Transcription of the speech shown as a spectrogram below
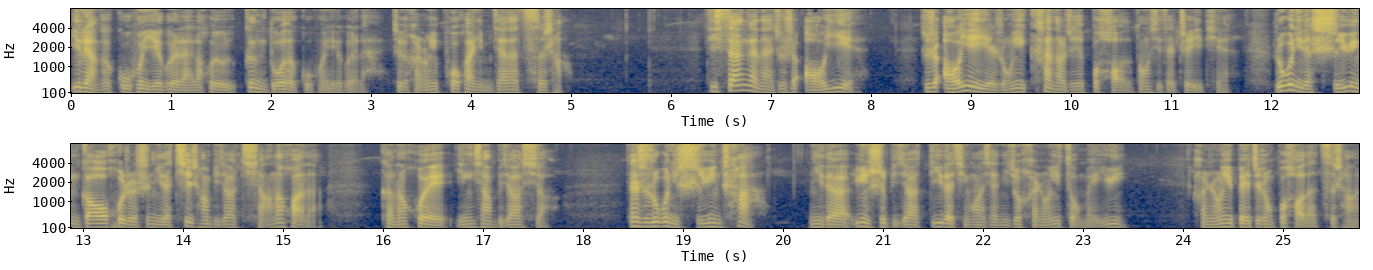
一两个孤魂野鬼来了，会有更多的孤魂野鬼来，这个很容易破坏你们家的磁场。第三个呢，就是熬夜，就是熬夜也容易看到这些不好的东西在这一天。如果你的时运高，或者是你的气场比较强的话呢，可能会影响比较小。但是如果你时运差，你的运势比较低的情况下，你就很容易走霉运。很容易被这种不好的磁场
